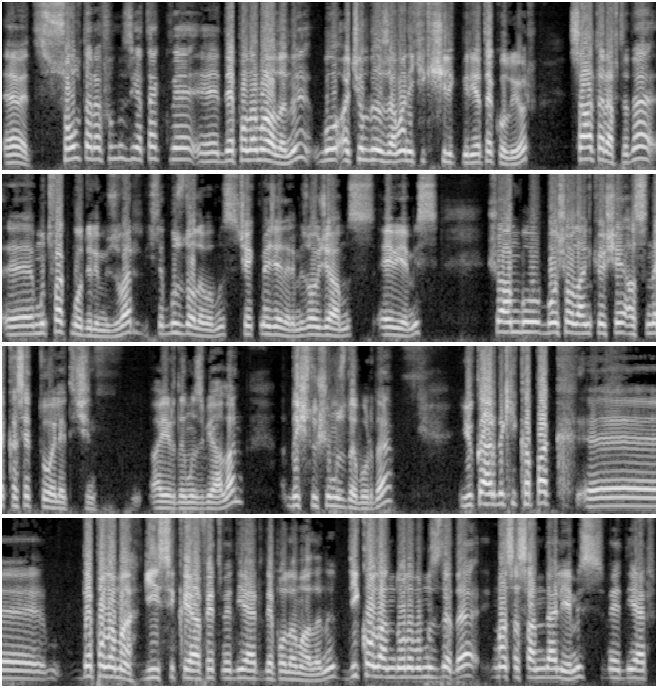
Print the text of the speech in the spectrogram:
Evet, sol tarafımız yatak ve e, depolama alanı. Bu açıldığı zaman iki kişilik bir yatak oluyor. Sağ tarafta da e, mutfak modülümüz var. İşte buzdolabımız, çekmecelerimiz, ocağımız, evyemiz. Şu an bu boş olan köşe aslında kaset tuvalet için ayırdığımız bir alan. Dış duşumuz da burada. Yukarıdaki kapak e, depolama, giysi, kıyafet ve diğer depolama alanı. Dik olan dolabımızda da masa sandalyemiz ve diğer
